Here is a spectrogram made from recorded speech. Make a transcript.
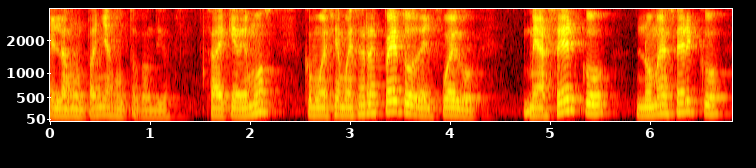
en la montaña junto con Dios. O sea, que vemos, como decíamos, ese respeto del fuego. Me acerco, no me acerco,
